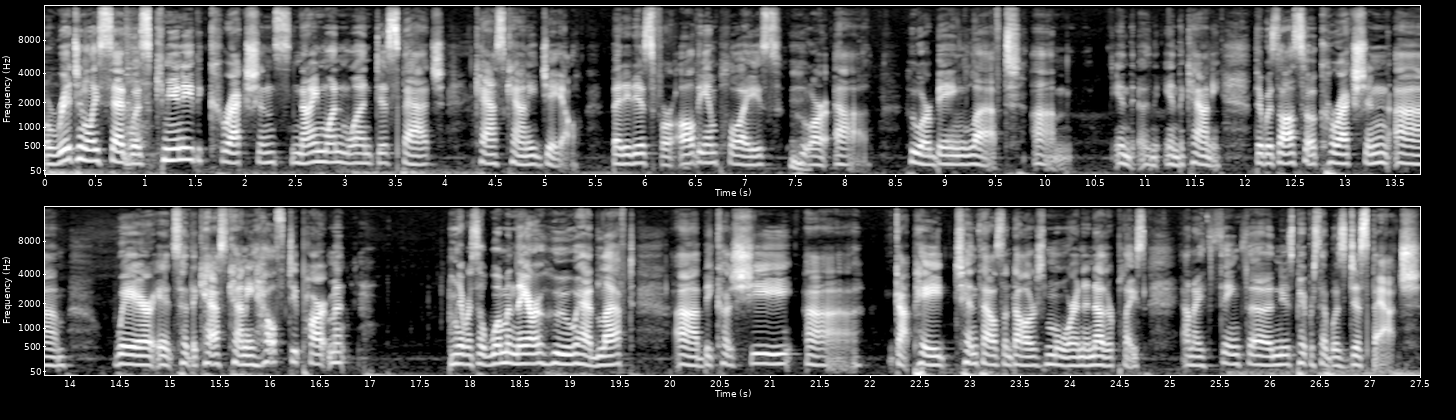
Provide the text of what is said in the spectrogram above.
originally said was community corrections, nine one one dispatch, Cass County Jail. But it is for all the employees who are uh, who are being left um, in, in in the county. There was also a correction um, where it said the Cass County Health Department. There was a woman there who had left uh, because she uh, got paid ten thousand dollars more in another place, and I think the newspaper said was dispatch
